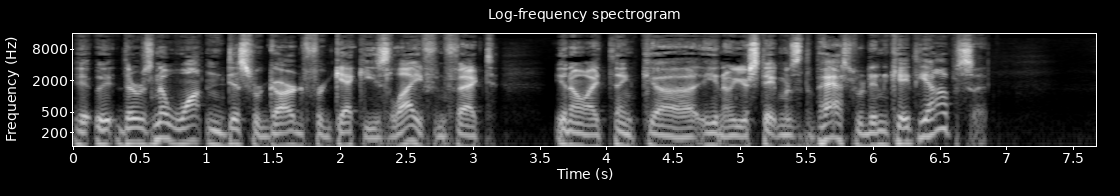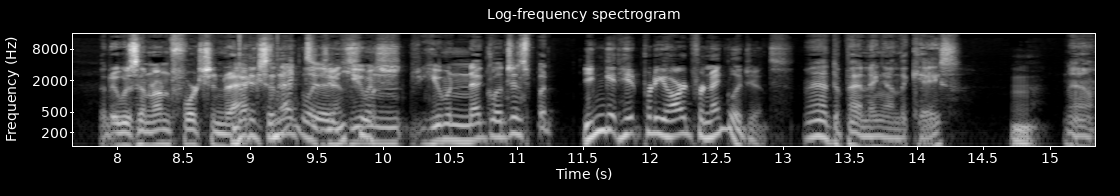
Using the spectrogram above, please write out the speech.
It, it- there was no wanton disregard for Gecky's life. In fact, you know, I think uh, you know your statements of the past would indicate the opposite. That it was an unfortunate But accident, uh, negligence, human which- human negligence, but You can get hit pretty hard for negligence. eh, depending on the case. Hmm. Yeah,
